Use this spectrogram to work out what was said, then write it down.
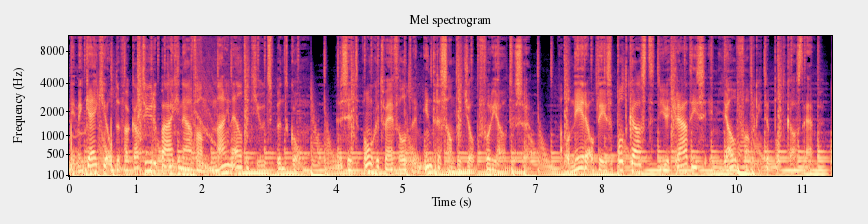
Neem een kijkje op de vacaturepagina van ninealtitudes.com. Er zit ongetwijfeld een interessante job voor jou tussen. Abonneren op deze podcast doe je gratis in jouw favoriete podcast-app.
